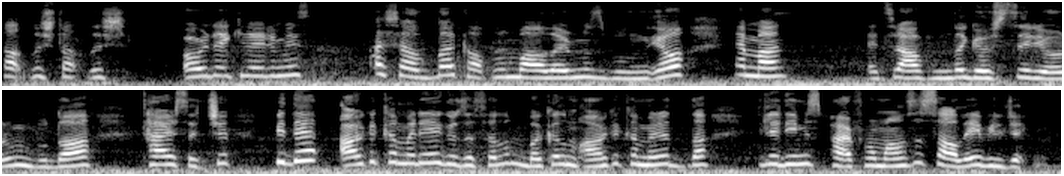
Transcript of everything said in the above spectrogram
tatlış tatlış ördeklerimiz, aşağıda da kaplumbağalarımız bulunuyor. Hemen etrafımda gösteriyorum. Bu da ters açı. Bir de arka kameraya göz atalım. Bakalım arka kamerada da dilediğimiz performansı sağlayabilecek mi?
